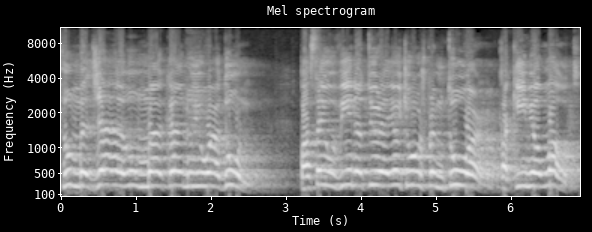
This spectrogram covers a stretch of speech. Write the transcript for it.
thumma ja'ahum ma kanu yu'adun, Pastaj u vjen atyre ajo që u është premtuar, takimi i Allahut,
